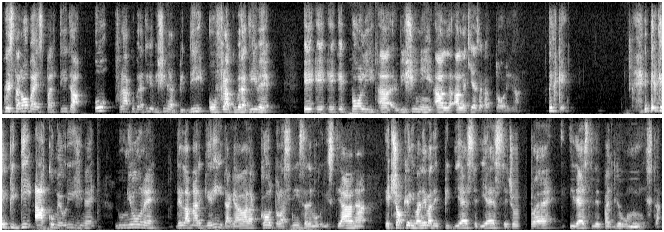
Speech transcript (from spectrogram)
questa roba è spartita o fra cooperative vicine al PD o fra cooperative e, e, e, e poli a, vicini al, alla Chiesa Cattolica? Perché? E perché il PD ha come origine l'unione della Margherita che aveva raccolto la sinistra democristiana e ciò che rimaneva del PDS DS, cioè i resti del Partito Comunista?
